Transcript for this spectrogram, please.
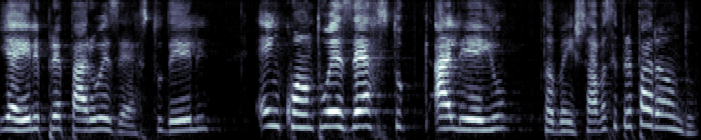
E aí ele prepara o exército dele, enquanto o exército alheio também estava se preparando.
